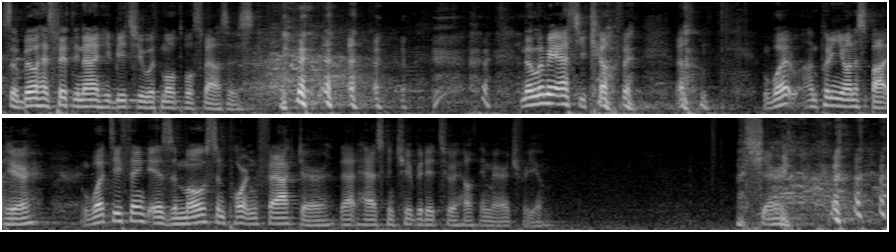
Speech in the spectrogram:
so Bill has 59, he beats you with multiple spouses. now let me ask you, Kelvin. Um, what I'm putting you on the spot here. What do you think is the most important factor that has contributed to a healthy marriage for you? Sharon.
